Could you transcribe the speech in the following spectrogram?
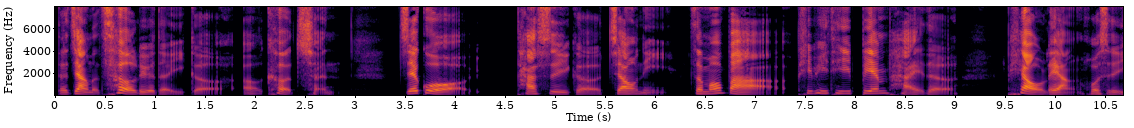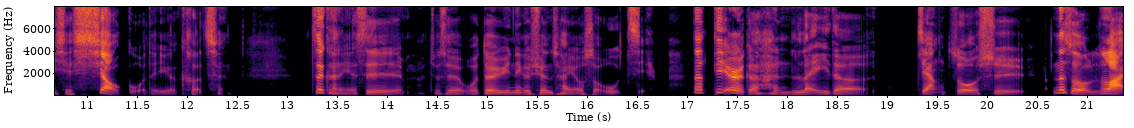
的这样的策略的一个呃课程，结果它是一个教你怎么把 PPT 编排的漂亮或是一些效果的一个课程。这可能也是就是我对于那个宣传有所误解。那第二个很雷的讲座是。那时候，lie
